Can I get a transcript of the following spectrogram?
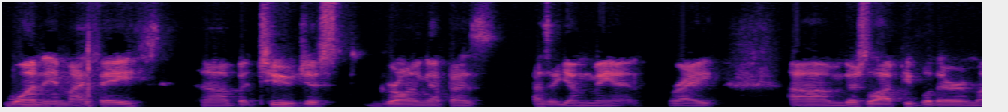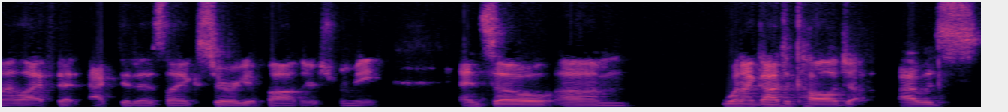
one in my faith, uh, but two just growing up as as a young man. Right? Um, there's a lot of people there in my life that acted as like surrogate fathers for me, and so um, when I got to college, I was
